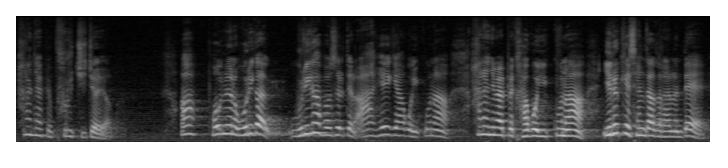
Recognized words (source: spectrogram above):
하나님 앞에 부르짖어요. 아 보면 우리가 우리가 봤을 때는 아 회개하고 있구나 하나님 앞에 가고 있구나 이렇게 생각을 하는데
